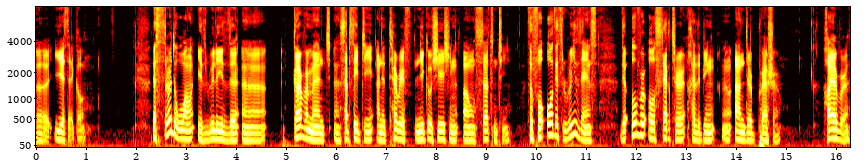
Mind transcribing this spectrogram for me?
uh, years ago. The third one is really the uh, government uh, subsidy and tariff negotiation uncertainty. So, for all these reasons, the overall sector has been uh, under pressure. However,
